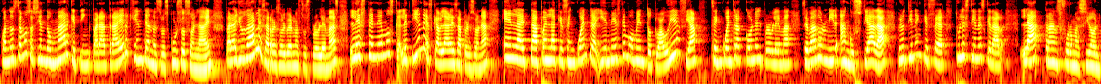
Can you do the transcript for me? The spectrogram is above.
Cuando estamos haciendo marketing para atraer gente a nuestros cursos online, para ayudarles a resolver nuestros problemas, les tenemos que, le tienes que hablar a esa persona en la etapa en la que se encuentra y en este momento tu audiencia se encuentra con el problema, se va a dormir angustiada, pero tienen que ser, tú les tienes que dar la transformación,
